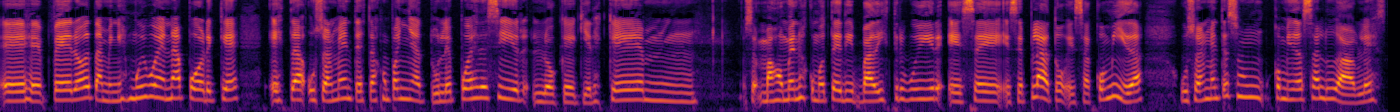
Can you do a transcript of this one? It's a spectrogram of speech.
eh, pero también es muy buena porque esta, usualmente estas compañías tú le puedes decir lo que quieres que... Mm, más o menos cómo te va a distribuir ese, ese plato, esa comida. Usualmente son comidas saludables,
